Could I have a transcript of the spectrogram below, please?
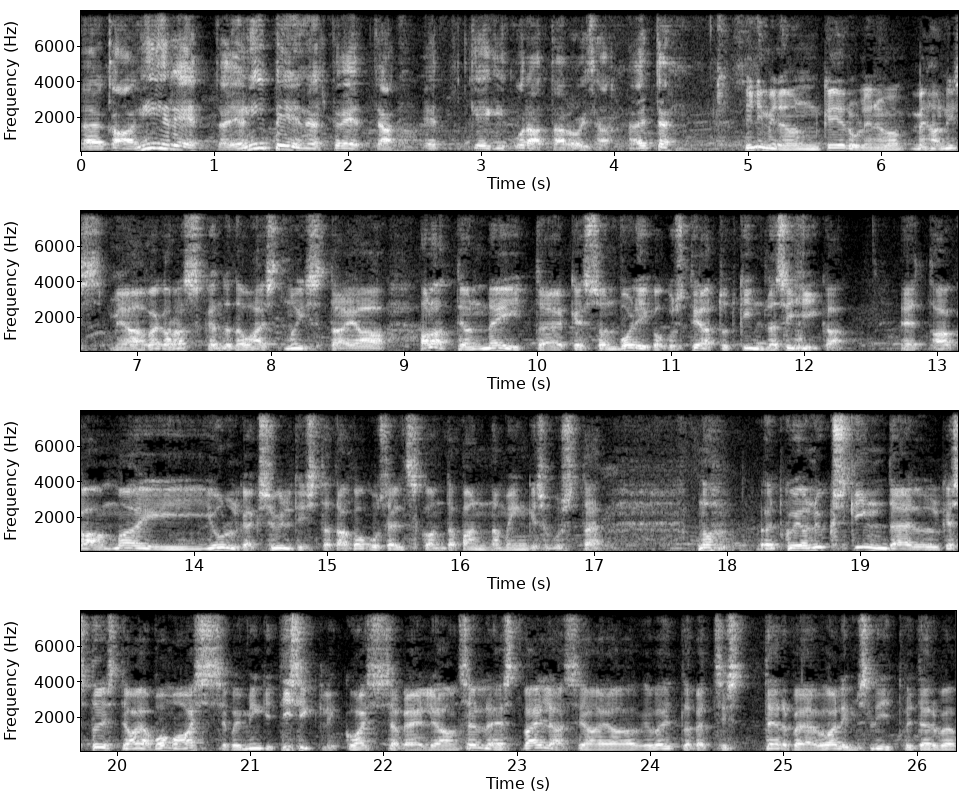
äh, ka nii reeta ja nii peenelt reeta, et keegi kurat aru ei saa, aitäh! Inimene on keeruline mehhanism ja väga raske on teda vahest mõista ja alati on neid, kes on volikogus teatud kindla sihiga. et aga ma ei julgeks üldistada kogu seltskonda panna mingisuguste noh, et kui on üks kindel, kes tõesti ajab oma asja või mingit isiklikku asja veel ja on selle eest väljas ja, ja, ja ütleb, et siis terve valimisliit või terve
